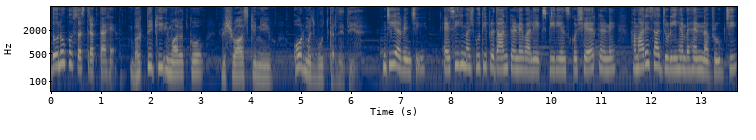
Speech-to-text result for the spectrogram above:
दोनों को स्वस्थ रखता है। भक्ति की इमारत को विश्वास की नींव और मज़बूत कर देती है। जी अरविंद जी ऐसी ही मजबूती प्रदान करने वाले एक्सपीरियंस को शेयर करने हमारे साथ जुड़ी हैं बहन नवरूप जी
